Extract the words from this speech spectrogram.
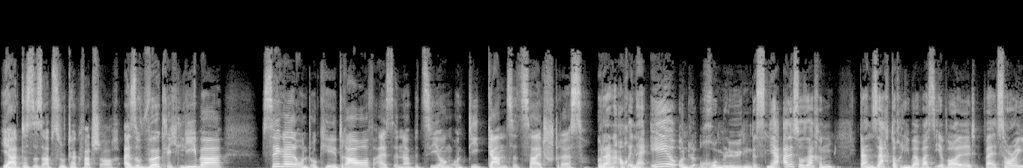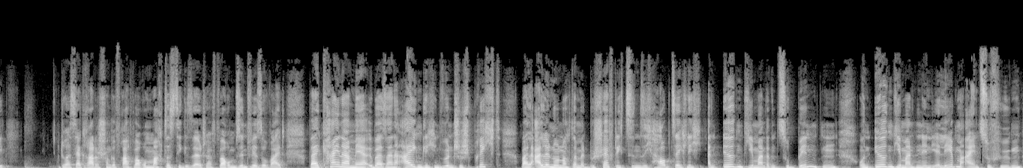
Ja, das ist absoluter Quatsch auch. Also wirklich lieber Single und okay drauf, als in einer Beziehung und die ganze Zeit Stress. Oder dann auch in der Ehe und rumlügen. Das sind ja alles so Sachen. Dann sagt doch lieber, was ihr wollt, weil, sorry, Du hast ja gerade schon gefragt, warum macht es die Gesellschaft? Warum sind wir so weit? Weil keiner mehr über seine eigentlichen Wünsche spricht, weil alle nur noch damit beschäftigt sind, sich hauptsächlich an irgendjemanden zu binden und irgendjemanden in ihr Leben einzufügen,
